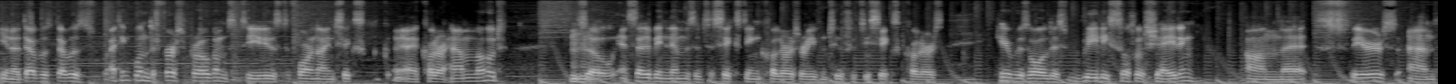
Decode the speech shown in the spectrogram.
you know that was that was I think one of the first programs to use the 496 uh, color ham mode. Mm-hmm. So instead of being limited to 16 colors or even 256 colors, here was all this really subtle shading on the spheres, and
